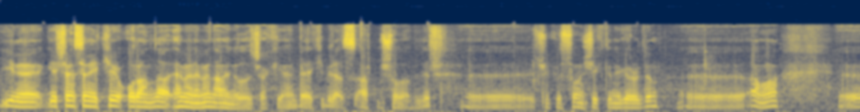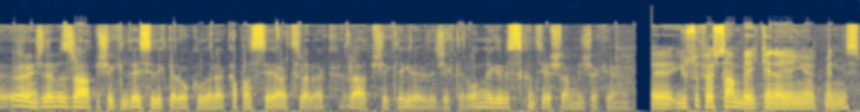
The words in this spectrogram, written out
yine geçen seneki oranla hemen hemen aynı olacak. Yani belki biraz artmış olabilir. Ee, çünkü son şeklini gördüm. Ee, ama öğrencilerimiz rahat bir şekilde istedikleri okullara kapasiteyi artırarak rahat bir şekilde girebilecekler. Onunla ilgili bir sıkıntı yaşanmayacak yani. Ee, Yusuf Özsan Bey, Genel Yayın Yönetmenimiz.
